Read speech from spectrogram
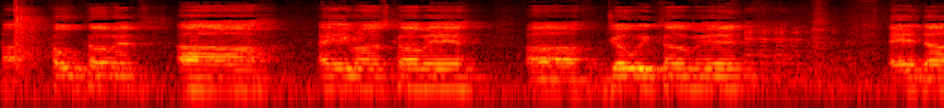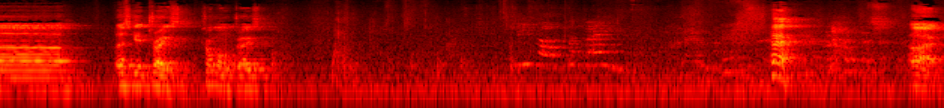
All right. Cole coming. Uh, Aaron's coming. Uh, Joey coming. And uh, let's get Tracy. Come on, Tracy. All right,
